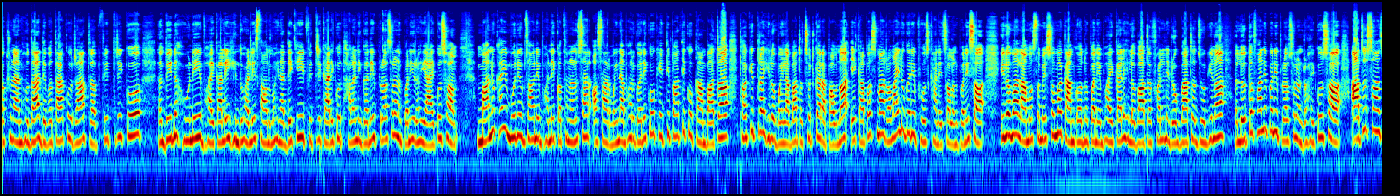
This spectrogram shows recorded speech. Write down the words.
दक्षिणायन हुँदा देवताको रात र पितृको दिन हुने भएकाले हिन्दूहरूले साउन महिनादेखि पितृकारीको थालनी गर्ने प्रचलन पनि रहिआएको छ। मानु खाई मोरी उब्जाउने भन्ने कथन अनुसार असार महिनाभर गरेको खेतीपातीको कामबाट थकित र हिलो मैलाबाट छुटकारा पाउन एक आपसमा रमाइलो गरी भोज खाने चलन पनि छ। हिलोमा लामो समयसम्म काम गर्नुपर्ने भएकाले हिलोबाट फलिने रोगबाट जोगिन लोतो फाल्ने पनि प्रचलन रहेको छ। आज साँझ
